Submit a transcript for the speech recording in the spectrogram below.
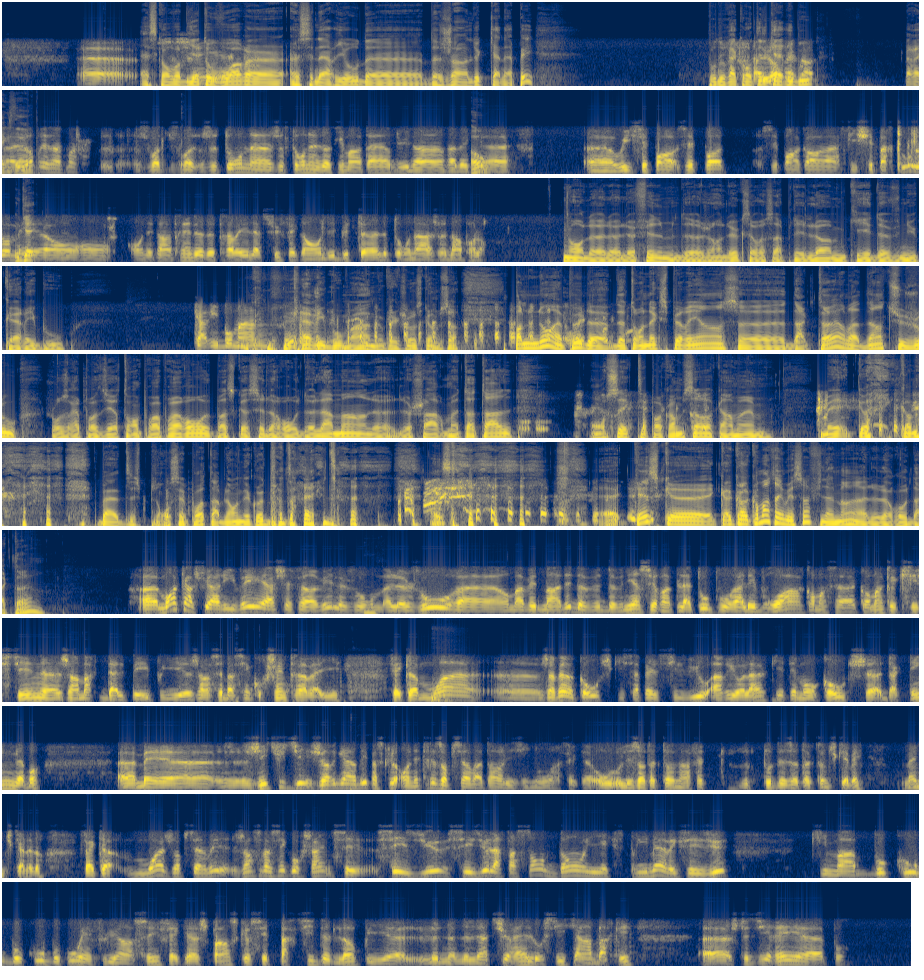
Euh, Est-ce qu'on va bientôt voir un, scénario de, Jean-Luc Canapé pour nous raconter le caribou? Par euh, exemple. Là, présentement, je, tourne, je tourne un documentaire d'une heure avec. Oh. Euh, oui, c'est pas, c'est pas, c'est pas encore affiché partout là, mais on, est en train de, travailler là-dessus, fait qu'on débute le tournage dans pas long. Non, le, film de Jean-Luc, ça va s'appeler L'homme qui est devenu caribou. Caribouman. Caribouman ou quelque chose comme ça. Parle-nous un peu de, ton expérience euh, d'acteur là-dedans. Tu joues, j'oserais pas dire ton propre rôle parce que c'est le rôle de l'amant, le, charme total. On sait que t'es pas comme ça quand même. Mais comme, ben, on sait pas, ta on écoute peut-être. Euh, qu'est-ce que, comment t'as aimé ça finalement, le, rôle d'acteur? Euh, moi, quand je suis arrivé à Shefferville le jour, le jour, euh, on m'avait demandé de, venir sur un plateau pour aller voir comment comment que Christine, Jean-Marc Dalpé, puis Jean-Sébastien Courchain travaillaient. Fait que moi, j'avais un coach qui s'appelle Silvio Ariola, qui était mon coach d'acting là-bas. Euh, mais euh, j'ai étudié, j'ai regardé, parce qu'on est très observateurs, les Inuits, en fait, les Autochtones, en fait, tous les Autochtones du Québec, même du Canada. Fait que moi, j'ai observé Jean-Sébastien Courchaine, ses, yeux, ses yeux, la façon dont il exprimait avec ses yeux, qui m'a beaucoup, beaucoup, beaucoup influencé. Fait que je pense que c'est parti de là, puis le, naturel aussi qui a embarqué. je te dirais, pour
